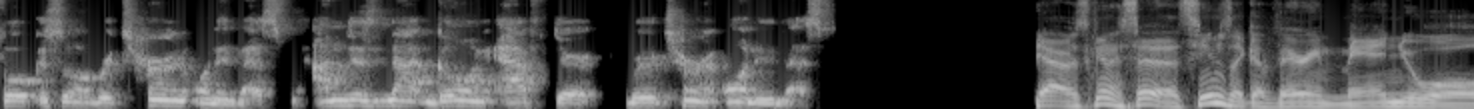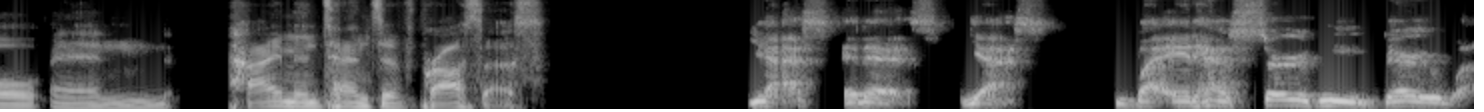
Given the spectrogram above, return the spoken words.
focused on return on investment. I'm just not going after return on investment. Yeah, I was going to say that seems like a very manual and time intensive process. Yes, it is. Yes. But it has served me very well.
